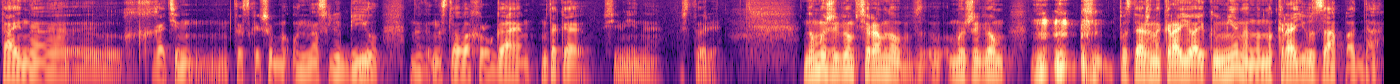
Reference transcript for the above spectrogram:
тайно э, хотим, так сказать, чтобы он нас любил, на, на словах ругаем. Ну, такая семейная история. Но мы живем все равно, мы живем, пусть даже на краю Айкумена, но на краю Запада.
